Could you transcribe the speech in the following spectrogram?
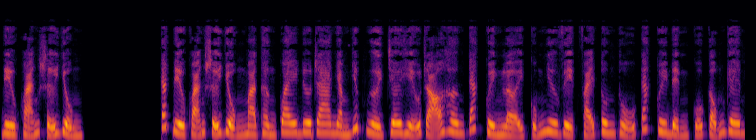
Điều khoản sử dụng Các điều khoản sử dụng mà thần quay đưa ra nhằm giúp người chơi hiểu rõ hơn các quyền lợi cũng như việc phải tuân thủ các quy định của cổng game.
